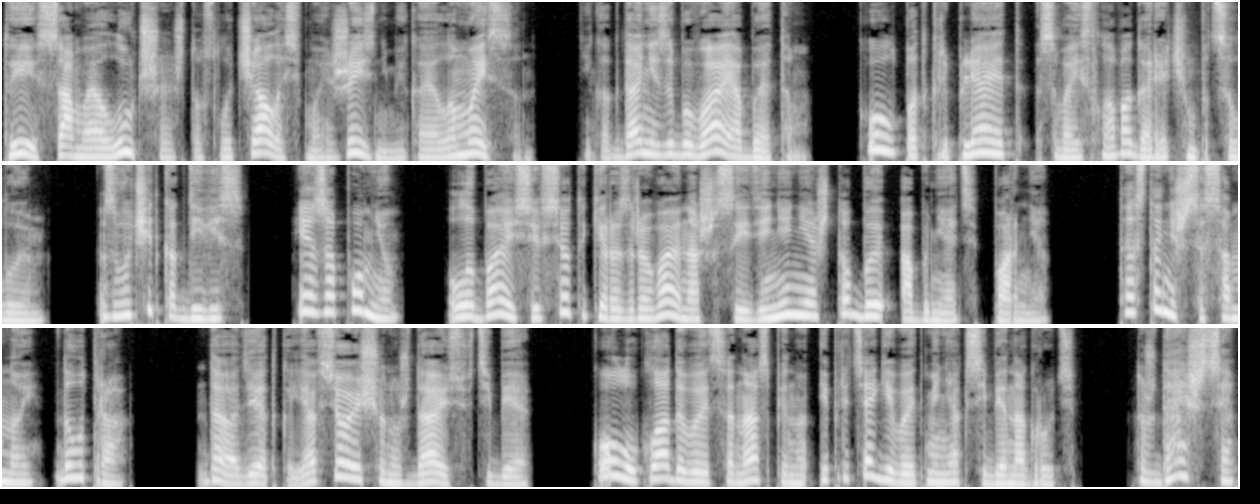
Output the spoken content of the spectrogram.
«Ты самое лучшее, что случалось в моей жизни, Микаэла Мейсон. Никогда не забывай об этом». Коул подкрепляет свои слова горячим поцелуем. Звучит как девиз. Я запомню. Улыбаюсь и все-таки разрываю наше соединение, чтобы обнять парня. «Ты останешься со мной до утра?» «Да, детка, я все еще нуждаюсь в тебе». Кол укладывается на спину и притягивает меня к себе на грудь. «Нуждаешься?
